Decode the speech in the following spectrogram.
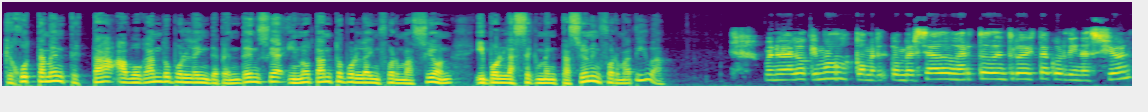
que justamente está abogando por la independencia y no tanto por la información y por la segmentación informativa. Bueno, es algo que hemos conversado harto dentro de esta coordinación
